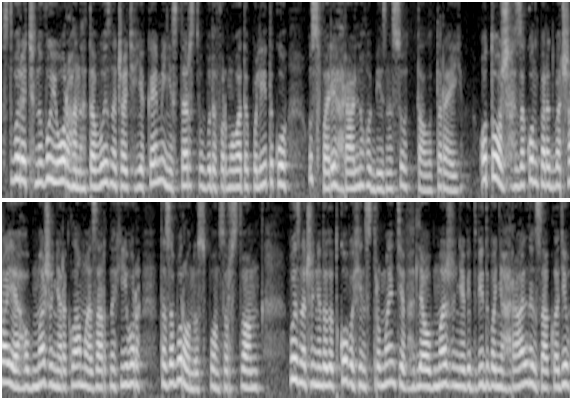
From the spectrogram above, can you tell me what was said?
створять новий орган та визначать, яке міністерство буде формувати політику у сфері грального бізнесу та лотерей. Отож, закон передбачає обмеження реклами азартних ігор та заборону спонсорства, визначення додаткових інструментів для обмеження відвідування гральних закладів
